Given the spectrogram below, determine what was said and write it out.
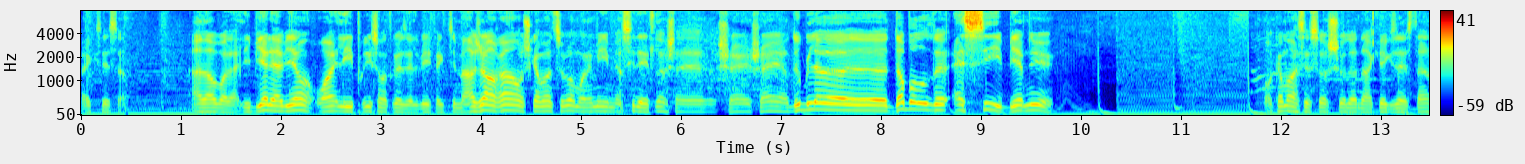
fait que c'est ça. Alors voilà, les billets d'avion, ouais, les prix sont très élevés, effectivement. Jean Range, comment tu vas, mon ami? Merci d'être là, cher, cher, cher. Double, euh, double de SC, bienvenue. On va commencer ça, je suis là dans quelques instants.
